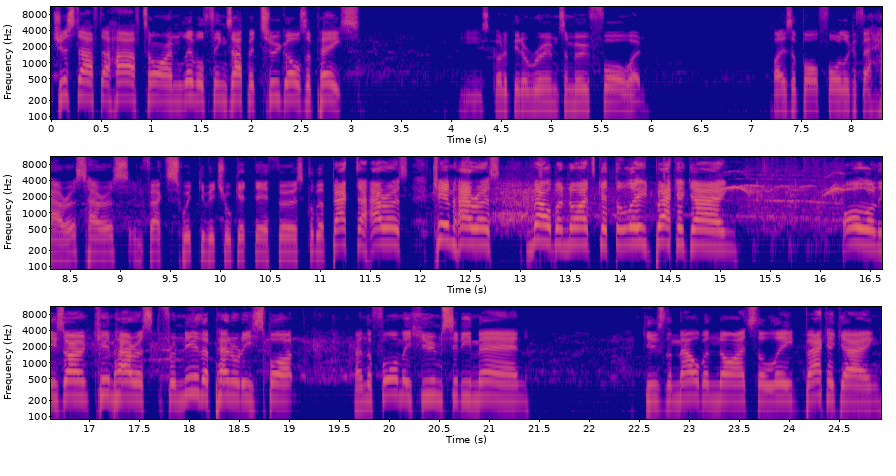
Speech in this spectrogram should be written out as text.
just after half time level things up at two goals apiece. He's got a bit of room to move forward. Plays the ball forward looking for Harris. Harris, in fact, Switkovic will get there first. Clip it back to Harris. Kim Harris. Melbourne Knights get the lead back again. All on his own. Kim Harris from near the penalty spot. And the former Hume City man gives the Melbourne Knights the lead back again.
